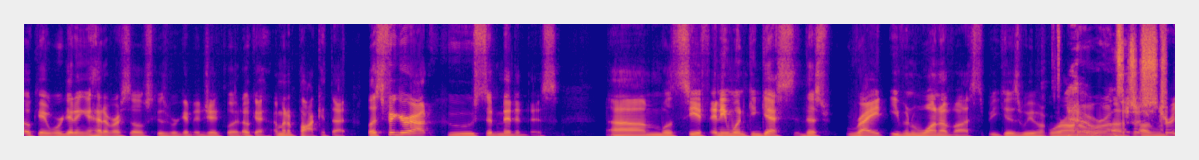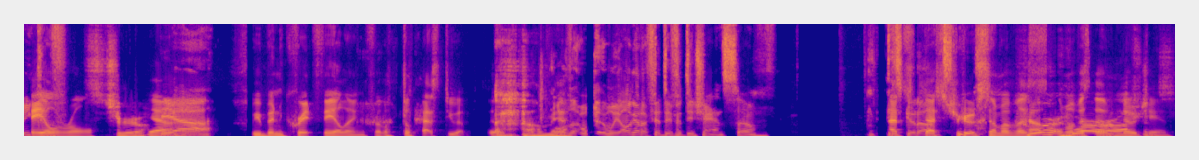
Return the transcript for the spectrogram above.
okay, we're getting ahead of ourselves because we're getting to Jake Lloyd. Okay, I'm gonna pocket that. Let's figure out who submitted this. Um, let's see if anyone can guess this right, even one of us, because we we're on Yeah, a, we're on a- such a a streak fail of- roll. It's true. Yeah, Yeah. we've been crit failing for like the last two episodes. Oh man. Well, th- we all got a 50-50 chance, so That's good that's odds. true. Some of us, are- some of us have our no options? chance.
